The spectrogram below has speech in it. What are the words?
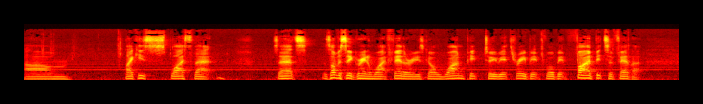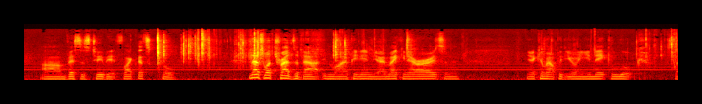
Um, like he's spliced that. So that's it's obviously a green and white feather. He's gone one bit, two bit, three bit, four bit, five bits of feather um, versus two bits. Like that's cool. And that's what Trad's about, in my opinion. You know, making arrows and you know, come up with your unique look. So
